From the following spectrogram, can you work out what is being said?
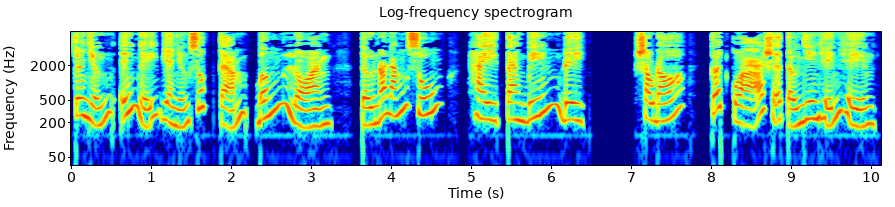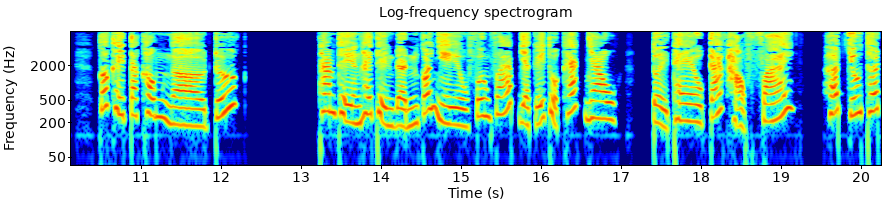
cho những ý nghĩ và những xúc cảm bấn loạn tự nó lắng xuống hay tan biến đi. Sau đó, kết quả sẽ tự nhiên hiển hiện, có khi ta không ngờ trước. Tham thiền hay thiền định có nhiều phương pháp và kỹ thuật khác nhau, tùy theo các học phái. Hết chú thích.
